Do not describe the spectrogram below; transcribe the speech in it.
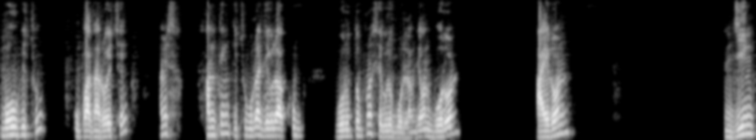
বহু কিছু উপাদান রয়েছে। আমি সামথিং কিছুগুলা যেগুলো খুব গুরুত্বপূর্ণ সেগুলো বললাম। যেমন বোরন, আয়রন জিঙ্ক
